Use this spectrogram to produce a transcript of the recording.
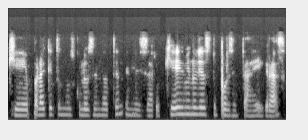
que para que tus músculos se noten es necesario que disminuyas tu porcentaje de grasa.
